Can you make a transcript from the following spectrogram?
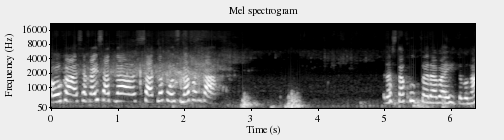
हो का? सकाळी सातला सातला पोहोचला पण का? रस्ता खूप खराब आहे इथं बघा.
